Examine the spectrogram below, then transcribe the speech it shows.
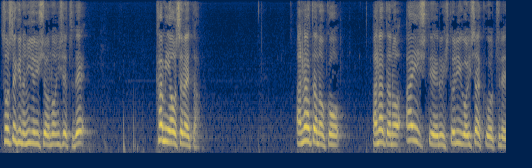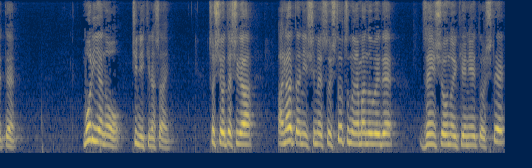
創世記の22章の2節で神はおせられた。あなたの子あなたの愛している一人子イサクを連れてモリアの地に行きなさい。そして私があなたに示す一つの山の上で全焼の生贄として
